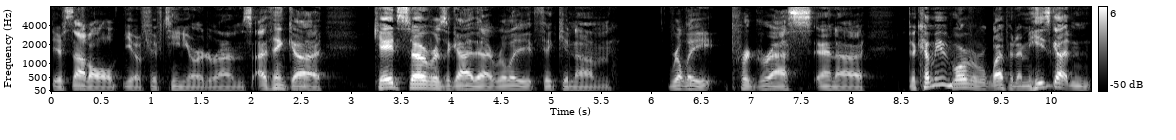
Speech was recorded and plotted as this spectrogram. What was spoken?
there's not all you know 15 yard runs. I think uh, Cade Stover is a guy that I really think can um, really progress and uh, become even more of a weapon. I mean, he's gotten,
